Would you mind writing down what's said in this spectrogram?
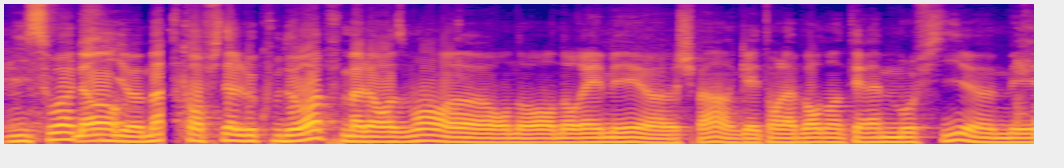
Niçois qui euh, marque en finale de Coupe d'Europe. Malheureusement, euh, on, on, aurait aimé, euh, je sais pas, un Gaëtan Laborde ou un Terem Mofi, mais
